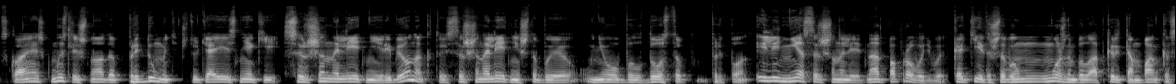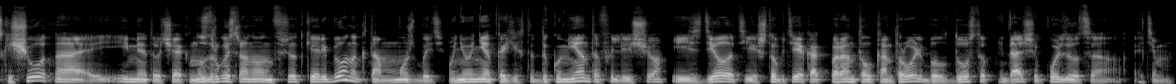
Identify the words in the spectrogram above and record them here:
склоняюсь к мысли, что надо придумать, что у тебя есть некий совершеннолетний ребенок, то есть совершеннолетний, чтобы у него был доступ, предположим, или несовершеннолетний, надо попробовать бы какие-то, чтобы можно было открыть там банковский счет на имя этого человека, но с другой стороны, он все-таки ребенок, там, может быть, у него нет каких-то документов или еще, и сделать, и чтобы тебе как parental контроль был доступ и дальше пользоваться этим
